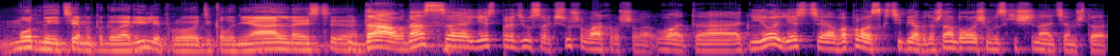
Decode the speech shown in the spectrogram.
модные темы поговорили, про деколониальность. э. Да, у нас э, есть продюсер Ксюша Вахрушева. Вот. э, от нее есть э, вопрос к тебе, потому что она была очень восхищена тем, что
